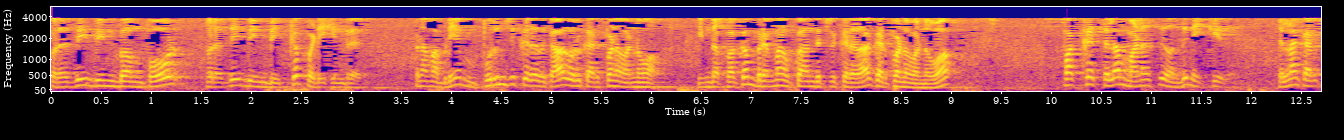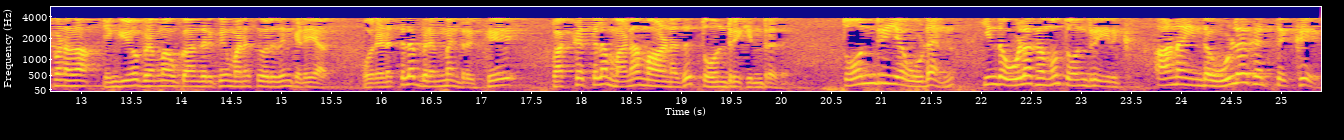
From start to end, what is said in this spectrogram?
பிரதிபிம்பம் போல் பிரதிபிம்பிக்கப்படுகின்றது. இப்போ நம்ம அப்படியே புரிஞ்சுக்கிறதுக்காக ஒரு கற்பனை பண்ணுவோம். இந்த பக்கம் பிரம்ம உட்கார்ந்துட்டு இருக்கிறதா கற்பனை பண்ணுவோம். பக்கத்துல மனசு வந்து நிக்குது. எல்லாம் கற்பனை தான். எங்கேயோ பிரம்ம உட்கார்ந்துருக்கு மனசு வருதுன்னு கிடையாது. ஒரு இடத்துல பிரம்மன் இருக்கு பக்கத்துல மனமானது தோன்றுகின்றது. தோன்றியவுடன் இந்த உலகமும் தோன்றி இருக்கு. ஆனா இந்த உலகத்துக்கு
